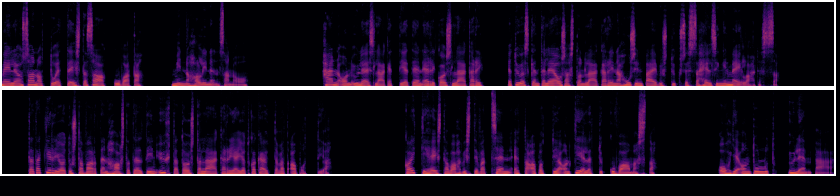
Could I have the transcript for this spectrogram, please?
Meille on sanottu, ettei sitä saa kuvata, Minna Halinen sanoo. Hän on yleislääketieteen erikoislääkäri ja työskentelee osaston lääkärinä HUSin päivystyksessä Helsingin Meilahdessa. Tätä kirjoitusta varten haastateltiin 11 lääkäriä, jotka käyttävät apottia. Kaikki heistä vahvistivat sen, että apottia on kielletty kuvaamasta. Ohje on tullut ylempää.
